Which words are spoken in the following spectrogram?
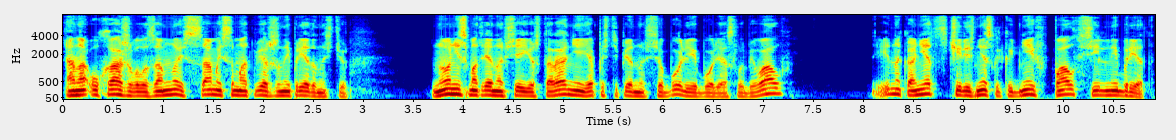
Она ухаживала за мной с самой самоотверженной преданностью. Но, несмотря на все ее старания, я постепенно все более и более ослабевал, и, наконец, через несколько дней впал в сильный бред.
